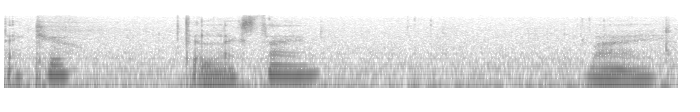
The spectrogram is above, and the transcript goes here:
thank you till next time. Bye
